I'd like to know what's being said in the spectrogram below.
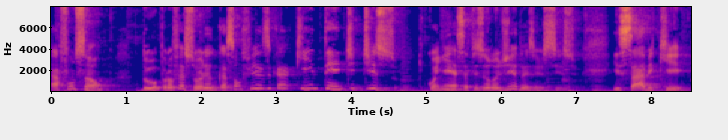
a função do professor de educação física que entende disso, que conhece a fisiologia do exercício e sabe que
